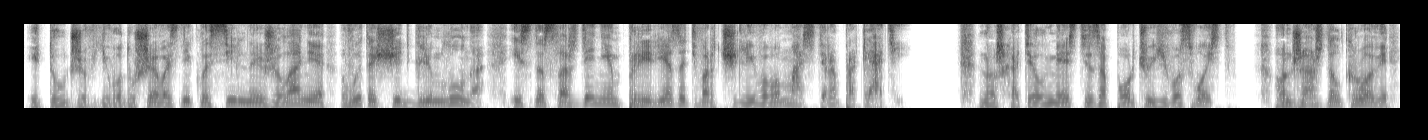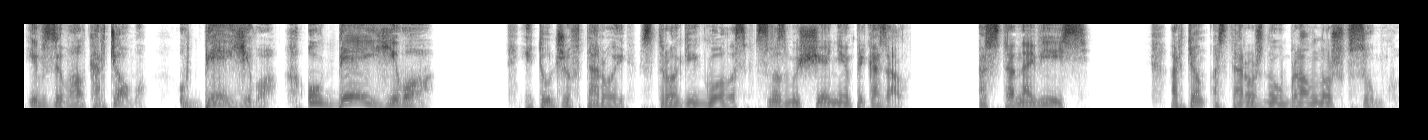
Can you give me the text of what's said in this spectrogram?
И тут же в его душе возникло сильное желание вытащить гремлуна и с наслаждением прирезать ворчливого мастера проклятий. Нож хотел мести за порчу его свойств. Он жаждал крови и взывал к Артему. «Убей его! Убей его!» И тут же второй строгий голос с возмущением приказал. «Остановись!» Артем осторожно убрал нож в сумку.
